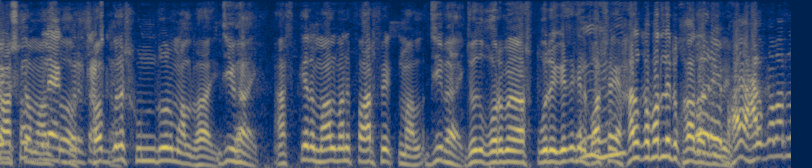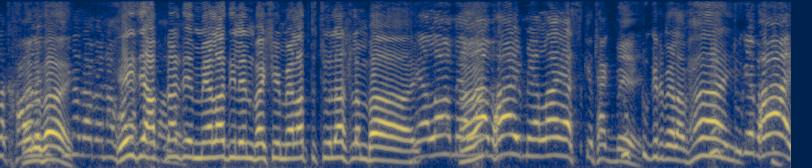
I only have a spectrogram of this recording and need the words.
টাটকা মাল সবগুলো সুন্দর মাল ভাই। জি ভাই। আজকের মাল মানে পারফেক্ট মাল। জি ভাই। যদি গরমে আস পড়ে গেছে খালি বাসায় হালকা পাতলা একটু খাওয়া দাওয়া ভাই হালকা পাতলা খাওয়া ভাই? এই যে আপনার যে মেলা দিলেন ভাই সেই মেলা তো চলে আসলাম ভাই। মেলা মেলা ভাই মেলায় আজকে থাকবে। টুকের মেলা ভাই। টুকে ভাই।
